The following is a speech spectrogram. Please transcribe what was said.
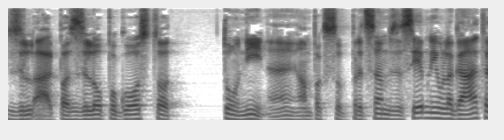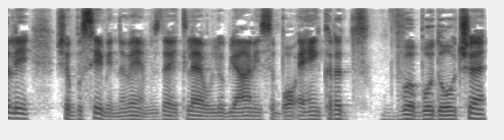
Zelo, ali pa zelo pogosto to ni, ne? ampak so predvsem zasebni vlagatelji, še posebej, ne vem, zdaj tle v Ljubljani se bo enkrat v bodoče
